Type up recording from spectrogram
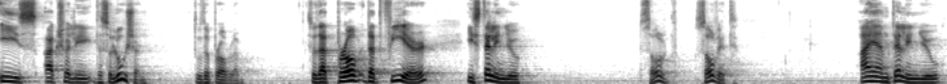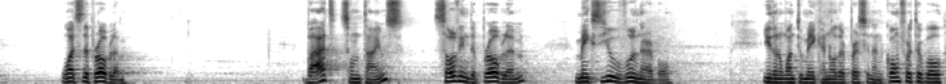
is actually the solution to the problem. So that, prob- that fear is telling you, solve, solve it. I am telling you what's the problem. But sometimes solving the problem makes you vulnerable. You don't want to make another person uncomfortable.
